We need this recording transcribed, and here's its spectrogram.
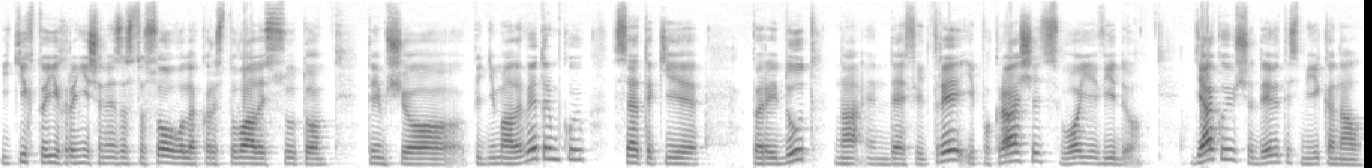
І ті, хто їх раніше не застосовували, користувались суто тим, що піднімали витримкою, все-таки перейдуть на ND-фільтри і покращать своє відео. Дякую, що дивитесь мій канал.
